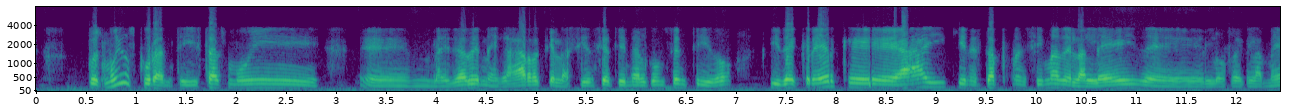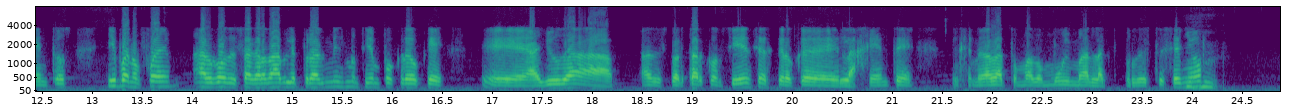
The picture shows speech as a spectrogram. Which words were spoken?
pues muy oscurantistas, muy eh, la idea de negar que la ciencia tiene algún sentido y de creer que hay quien está por encima de la ley, de los reglamentos. Y bueno, fue algo desagradable, pero al mismo tiempo creo que eh, ayuda a, despertar conciencias. Creo que la gente en general ha tomado muy mal la actitud de este señor.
